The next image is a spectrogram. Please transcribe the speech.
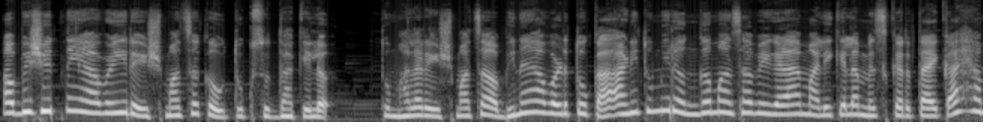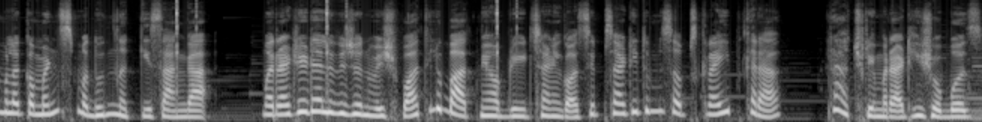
अभिजितने यावेळी रेशमाचं कौतुक सुद्धा केलं. तुम्हाला रेशमाचा अभिनय आवडतो का? आणि तुम्ही रंग माझा वेगळा मालिकेला मिस करताय का? हे आम्हाला कमेंट्समधून नक्की सांगा. मराठी टेलिव्हिजन विश्वातील बातम्या अपडेट्स आणि गॉसिपसाठी तुम्ही सबस्क्राईब करा. राजश्री मराठी शोबज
